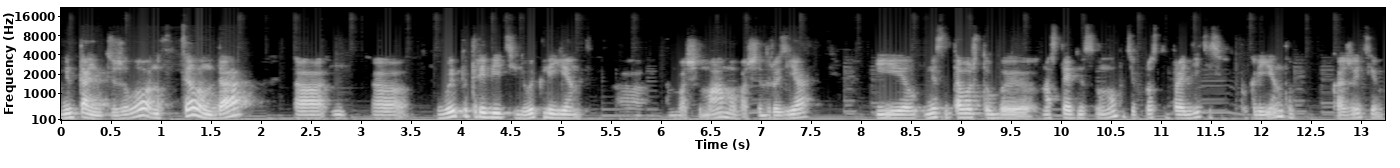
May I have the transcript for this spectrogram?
ментально тяжело, но в целом, да, а, а, вы потребитель, вы клиент, а, ваша мама, ваши друзья. И вместо того, чтобы настоять на своем опыте, просто пройдитесь по клиентам, покажите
